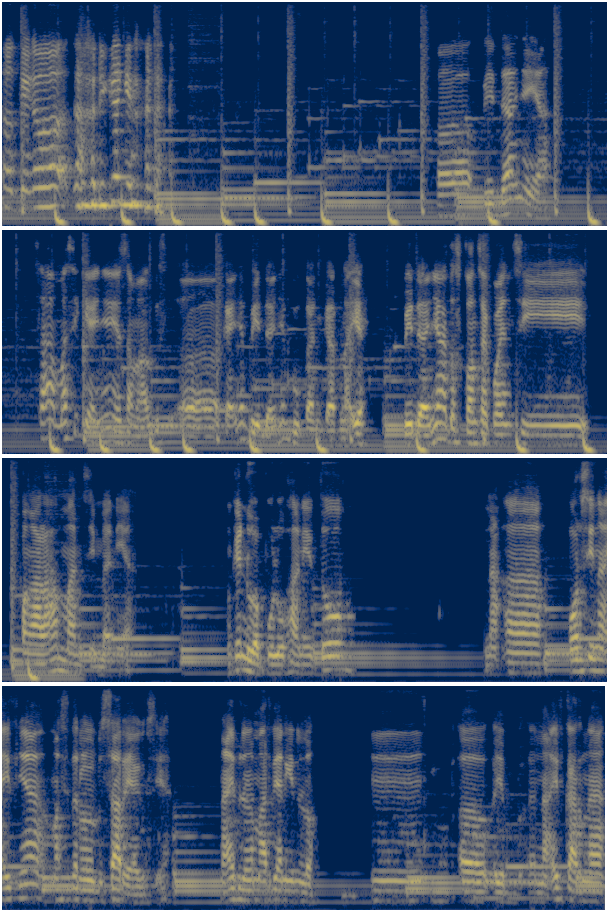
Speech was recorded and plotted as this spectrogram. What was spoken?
Oke kalau kalau Dika gimana? Uh, bedanya ya sama sih kayaknya ya sama Agus. Uh, kayaknya bedanya bukan karena ya bedanya atas konsekuensi pengalaman sih Mbak Nia. Mungkin 20-an itu nah uh, porsi naifnya masih terlalu besar ya Gus ya. Naif dalam artian gini loh. Hmm, uh, ya, naif karena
